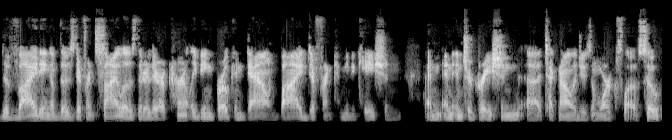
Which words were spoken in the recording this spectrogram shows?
dividing of those different silos that are there are currently being broken down by different communication and, and integration uh, technologies and workflow. So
